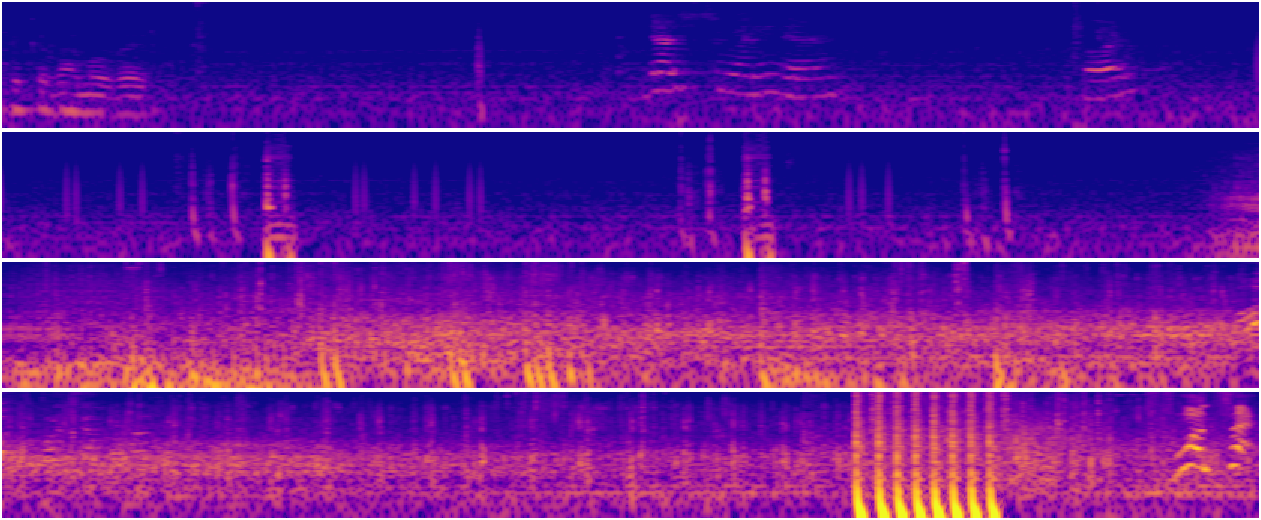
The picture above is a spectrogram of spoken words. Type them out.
Gráfica vai morrer. There's two in there. Good. Oh, what's up? One sec!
